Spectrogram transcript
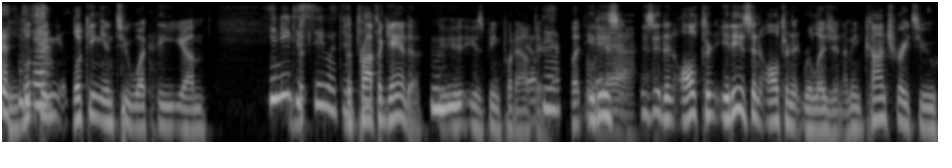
looking looking into what the um, you need to see what they're the propaganda i- Mhm. is being put out Yep. there. Yeah. But Oh, it is yeah. is it an alternate? It is an alternate religion. I mean, contrary to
